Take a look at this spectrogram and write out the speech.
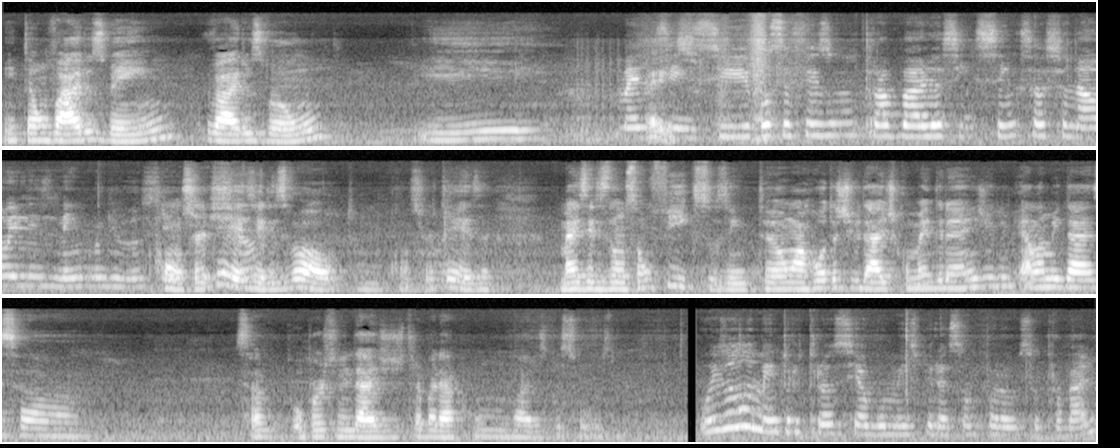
Então, vários vêm, vários vão. E Mas É assim, isso. se você fez um trabalho assim sensacional, eles lembram de você. Com te certeza, eles voltam, com certeza. Mas eles não são fixos, então a rotatividade, como é grande, ela me dá essa, essa oportunidade de trabalhar com várias pessoas. O isolamento trouxe alguma inspiração para o seu trabalho?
